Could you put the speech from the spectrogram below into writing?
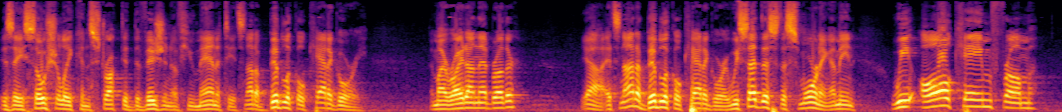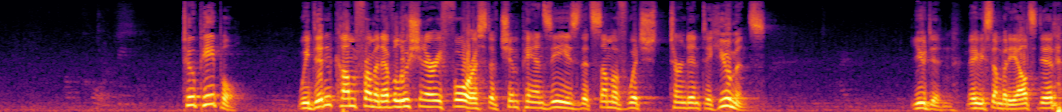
is a socially constructed division of humanity. It's not a biblical category. Am I right on that, brother? Yeah, it's not a biblical category. We said this this morning. I mean, we all came from two people. We didn't come from an evolutionary forest of chimpanzees that some of which turned into humans. You didn't. Maybe somebody else did.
